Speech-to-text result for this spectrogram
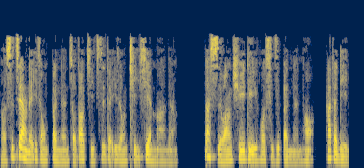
呃，是这样的一种本能走到极致的一种体现吗？这样，那死亡驱力或死之本能，哈，他的理论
